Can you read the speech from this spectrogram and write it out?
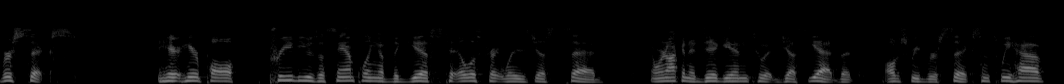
Verse 6. Here here Paul previews a sampling of the gifts to illustrate what he's just said. And we're not going to dig into it just yet, but I'll just read verse 6. Since we have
